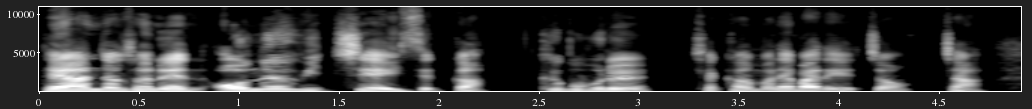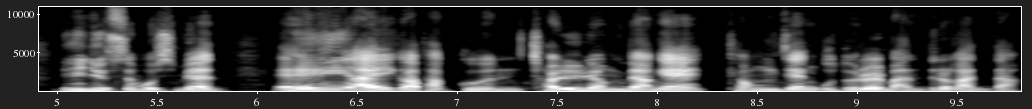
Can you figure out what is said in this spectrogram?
대한전선은 어느 위치에 있을까? 그 부분을 체크 한번 해봐야 되겠죠. 자, 이 뉴스 보시면 AI가 바꾼 전력망의 경쟁 구도를 만들어 간다.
